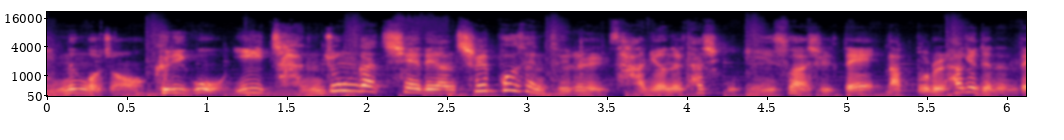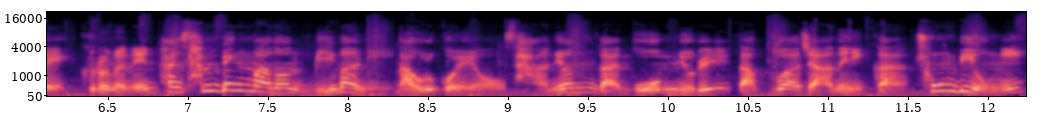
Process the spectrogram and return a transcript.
있는 거죠. 그리고 이 잔존 가치에 대한 7%를 4년을 타시고 인수하실 때 납부를 하게 되는데 그러면은 한 300만 원 미만이 나올 거예요. 4년간 보험료를 납부하지 않으니까 총 비용이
